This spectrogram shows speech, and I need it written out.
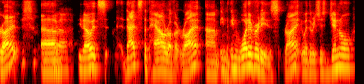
Right? Um, yeah. you know it's that's the power of it right? Um, in, in whatever it is right? Whether it's just general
